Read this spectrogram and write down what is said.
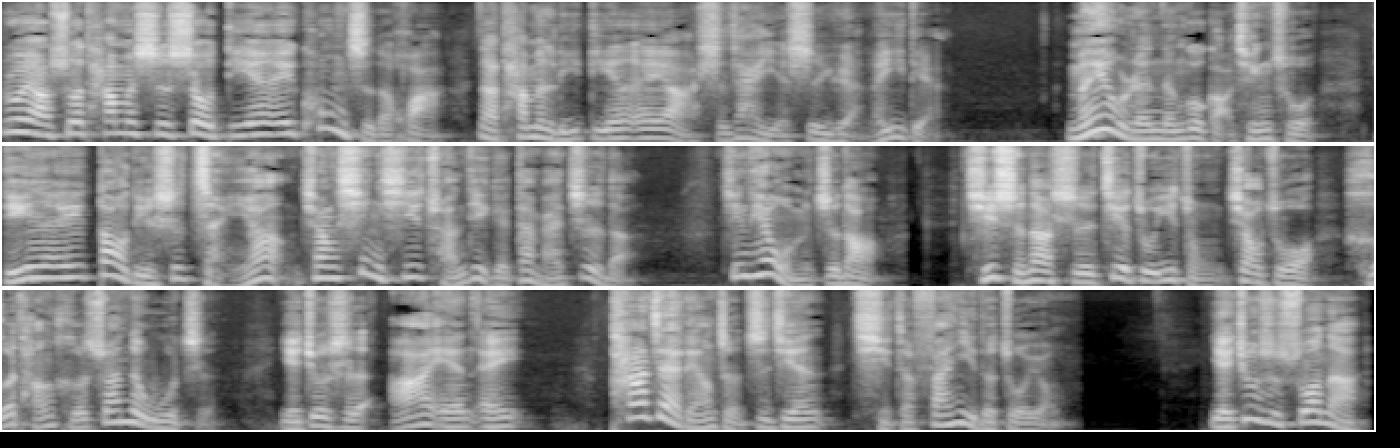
若要说它们是受 DNA 控制的话，那它们离 DNA 啊实在也是远了一点。没有人能够搞清楚 DNA 到底是怎样将信息传递给蛋白质的。今天我们知道，其实呢是借助一种叫做核糖核酸的物质，也就是 RNA，它在两者之间起着翻译的作用。也就是说呢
